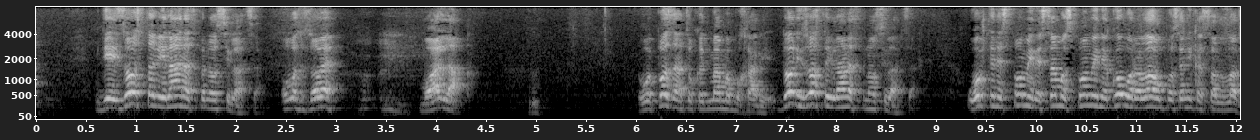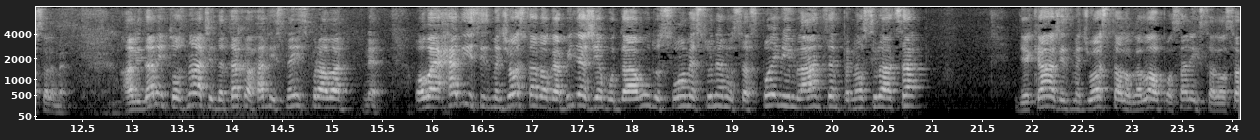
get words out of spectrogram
gdje izostavi lanac prenosilaca. Ovo se zove muallak. Ovo je poznato kod imama Buhari. Don izostavi lanac prenosilaca. Uopšte ne spomene, samo spomene govor Allahu poslanika sallallahu sallam. Ali da li to znači da takav hadis neispravan? Ne. Ovaj hadis između ostaloga bilježi Abu Dawud u svome sunenu sa spojnim lancem prenosilaca, gdje kaže između ostalog Allah poslanik sallallahu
